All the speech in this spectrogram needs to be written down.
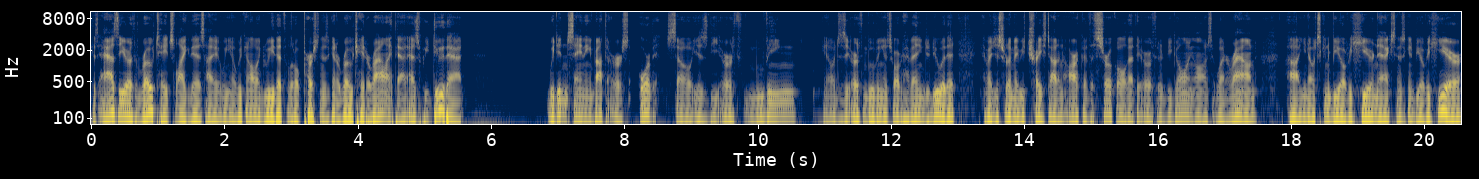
Because as the Earth rotates like this, I, you know, we can all agree that the little person is going to rotate around like that. As we do that, we didn't say anything about the Earth's orbit. So is the Earth moving? You know, does the Earth moving in its orbit have anything to do with it? If I just sort of maybe traced out an arc of the circle that the Earth would be going on as it went around, uh, you know, it's going to be over here next, and it's going to be over here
